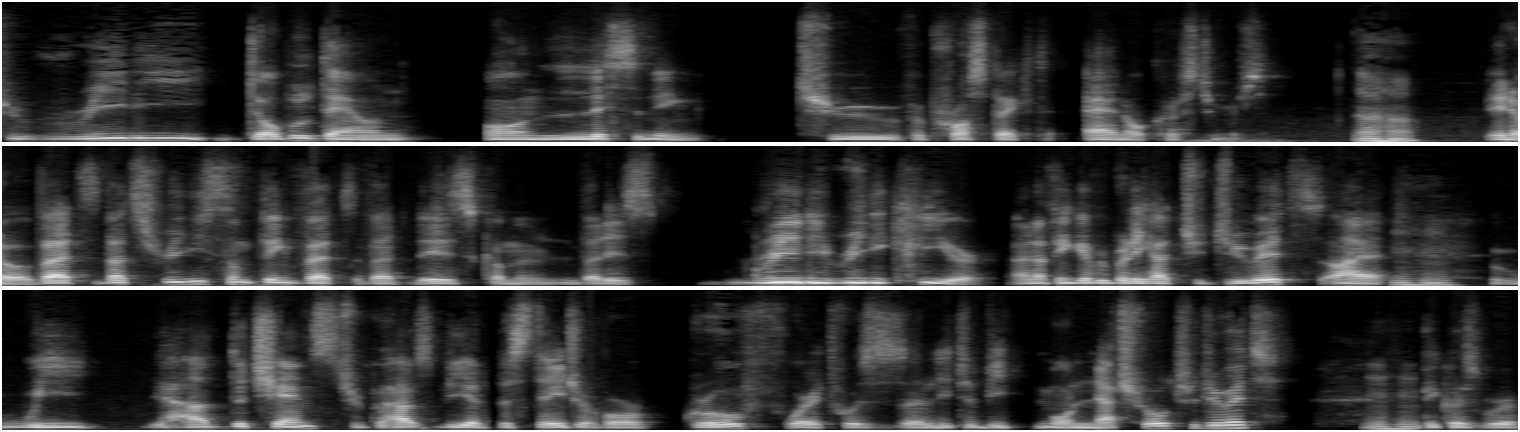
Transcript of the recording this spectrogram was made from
to really double down on listening to the prospect and our customers. Uh-huh. You know, that's that's really something that that is common that is really really clear and i think everybody had to do it i Mm-hmm. we had the chance to perhaps be at the stage of our growth where it was a little bit more natural to do it Mm-hmm. because we're,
